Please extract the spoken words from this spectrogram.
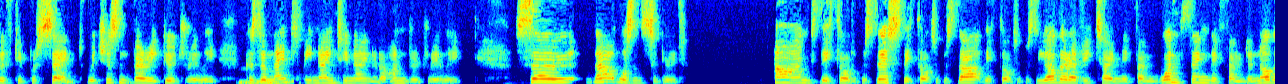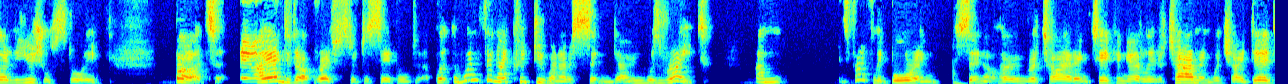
50%, which isn't very good, really, because they're meant to be 99 or 100, really. So that wasn't so good. And they thought it was this, they thought it was that, they thought it was the other. Every time they found one thing, they found another, the usual story. But I ended up registered disabled. But the one thing I could do when I was sitting down was write. And it's frankly boring sitting at home, retiring, taking early retirement, which I did.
